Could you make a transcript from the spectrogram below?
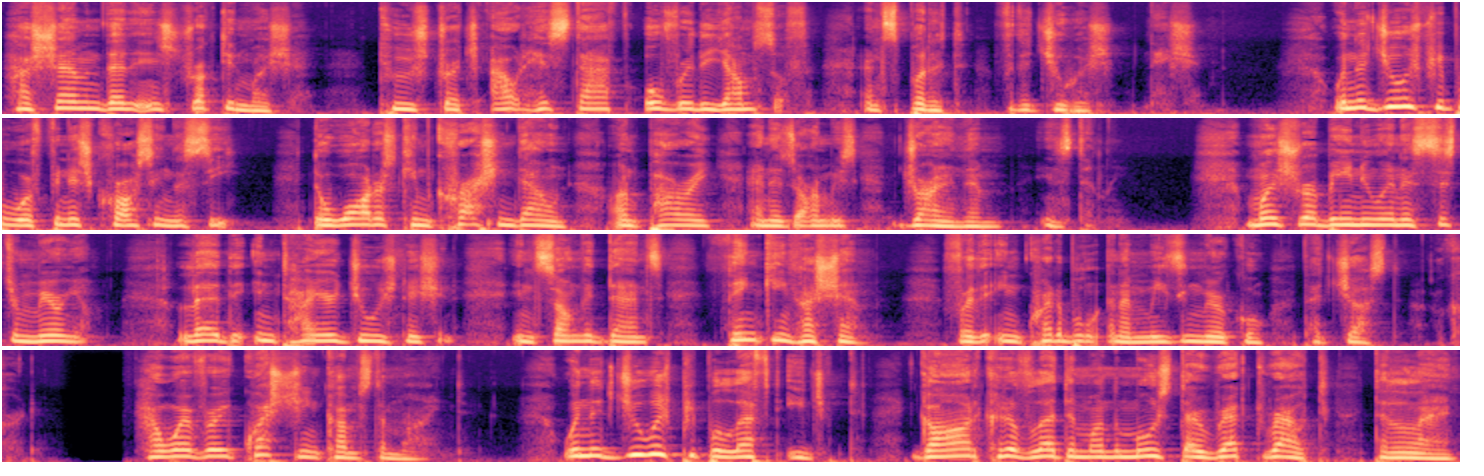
Hashem then instructed Moshe to stretch out his staff over the Yam Suf and split it for the Jewish nation. When the Jewish people were finished crossing the sea, the waters came crashing down on Pare and his armies, drowning them instantly. Moshe Rabbeinu and his sister Miriam led the entire Jewish nation in song and dance, thanking Hashem for the incredible and amazing miracle that just occurred. However, a question comes to mind. When the Jewish people left Egypt, God could have led them on the most direct route to the land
